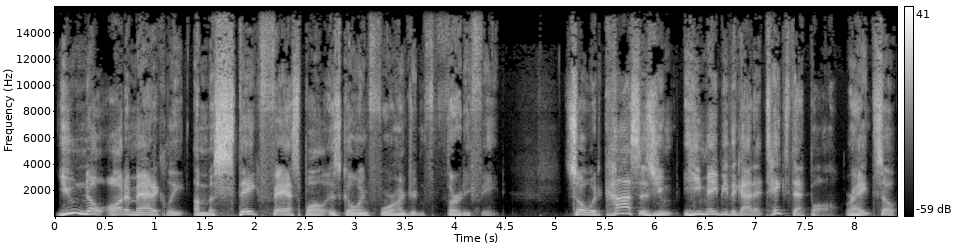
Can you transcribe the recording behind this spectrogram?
you know automatically a mistake fastball is going 430 feet. So with Casas, you he may be the guy that takes that ball, right? So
